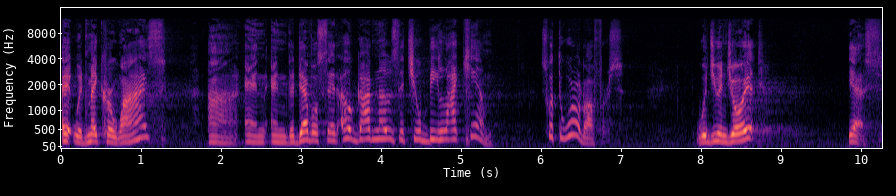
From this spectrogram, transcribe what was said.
It would make her wise. Uh, and, and the devil said, oh, God knows that you'll be like him. It's what the world offers. Would you enjoy it? Yes.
